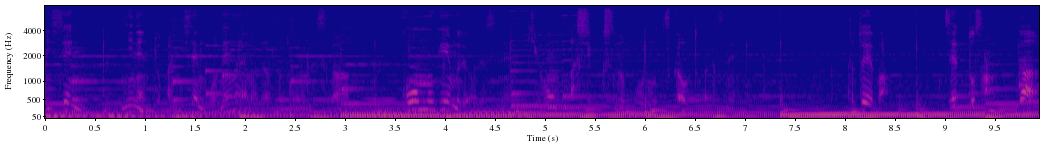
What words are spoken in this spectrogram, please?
2002年とか2005年ぐらいまでだったと思うんですがホームゲームではですね基本アシックスのボールを使うとかですね例えば Z さんが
